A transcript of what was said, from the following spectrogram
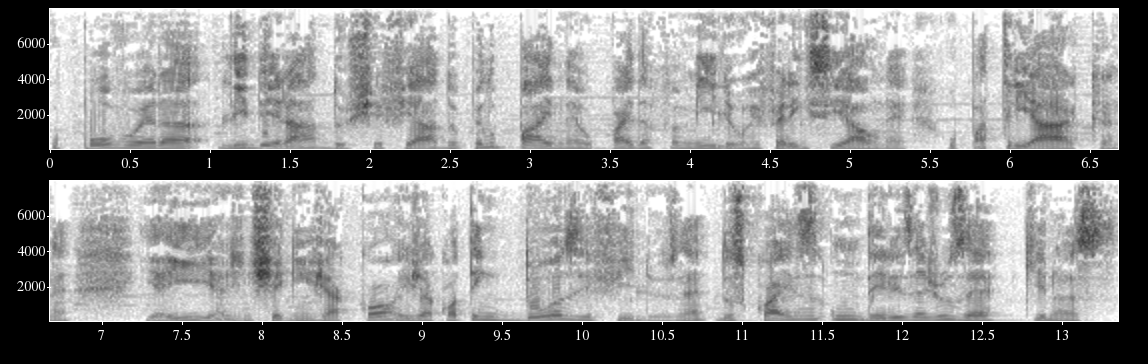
o povo era liderado, chefiado pelo pai, né? O pai da família, o referencial, né? O patriarca, né? E aí a gente chega em Jacó e Jacó tem 12 filhos, né? Dos quais um deles é José, que nós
